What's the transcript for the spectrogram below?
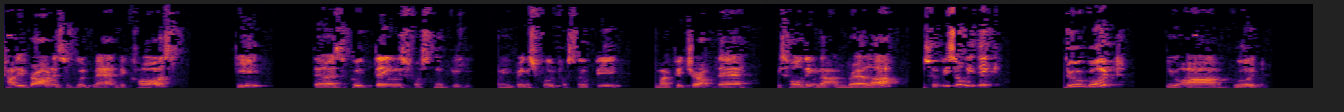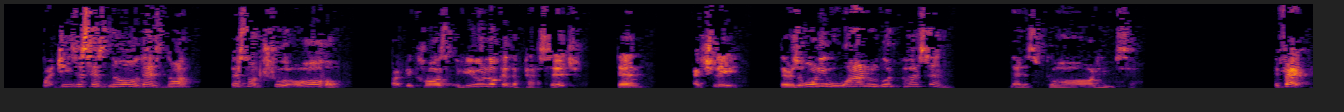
Charlie Brown is a good man because he does good things for Snoopy. He brings food for Snoopy, my picture up there, he's holding the umbrella. Snoopy, so we think, do good, you are good. But Jesus says, no, that's not, that's not true at all. Right? Because if you look at the passage, then actually there's only one good person. That is God himself. In fact,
